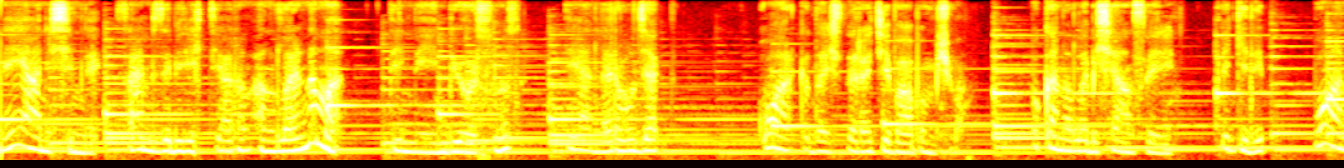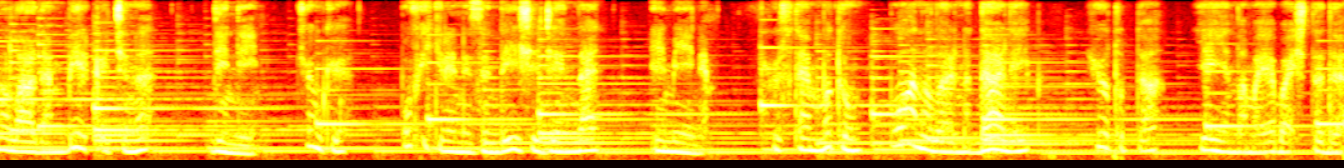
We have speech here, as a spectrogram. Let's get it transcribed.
ne yani şimdi sen bize bir ihtiyarın anılarını mı dinleyin diyorsunuz diyenler olacak. O arkadaşlara cevabım şu. Bu kanala bir şans verin ve gidip bu anılardan birkaçını dinleyin. Çünkü bu fikrinizin değişeceğinden eminim. Rüstem Batum bu anılarını derleyip YouTube'da yayınlamaya başladı.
